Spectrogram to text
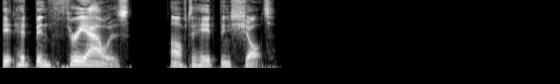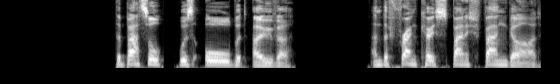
It had been 3 hours after he had been shot. The battle was all but over, and the Franco Spanish vanguard,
